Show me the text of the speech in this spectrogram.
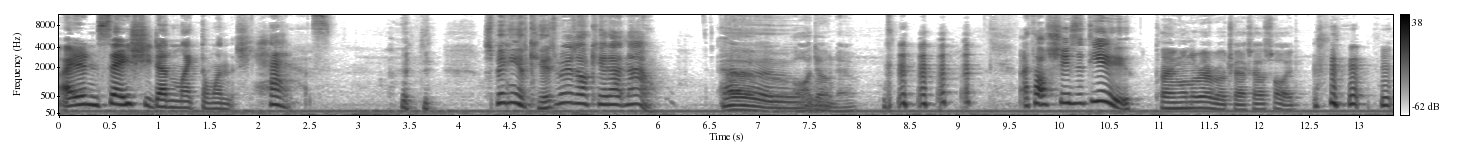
I didn't say she doesn't like the one that she has. Speaking of kids, where's our kid at now? Oh. Uh, I don't know. I thought she was with you. On the railroad tracks outside.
